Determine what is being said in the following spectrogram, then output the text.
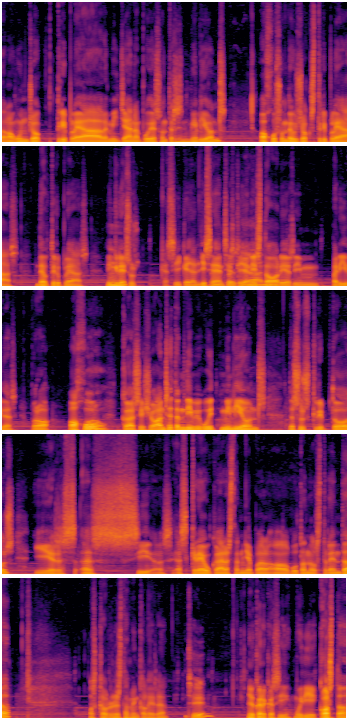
algun joc AAA de mitjana poder són 300 milions. Ojo, són 10 jocs AAAs, 10 AAAs d'ingressos. Que sí, que hi ha llicències, Després que hi ha hi ha- històries imperides, però, ojo, Bueno. que si això han set amb 18 milions de subscriptors i es, es, si, es, es creu que ara estan ja per, al voltant dels 30, els cabrons estan fent calés, eh? Sí? Jo crec que sí. Vull dir, costa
